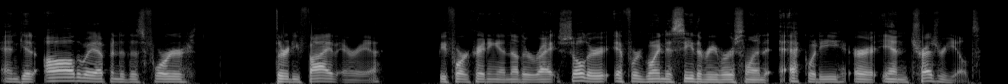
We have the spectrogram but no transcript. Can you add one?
and get all the way up into this 435 area before creating another right shoulder if we're going to see the reversal in equity or in treasury yields.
